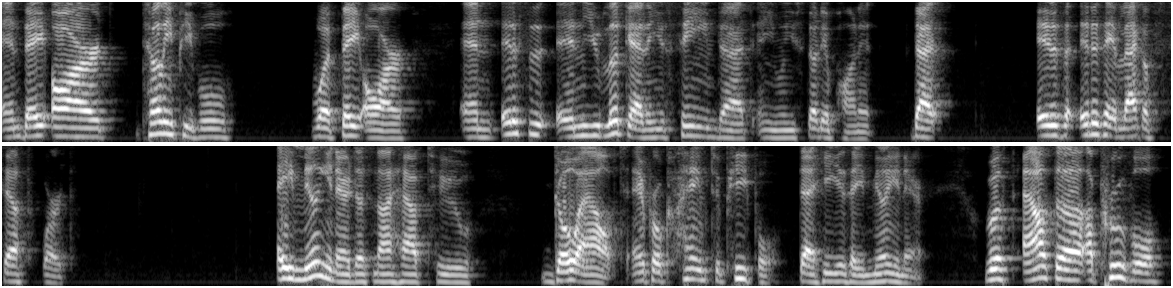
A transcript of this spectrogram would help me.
And they are telling people what they are. And it is and you look at it and you see that and when you study upon it that it is it is a lack of self-worth. A millionaire does not have to go out and proclaim to people that he is a millionaire. Without the approval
